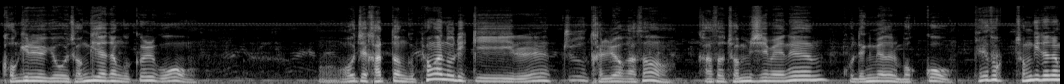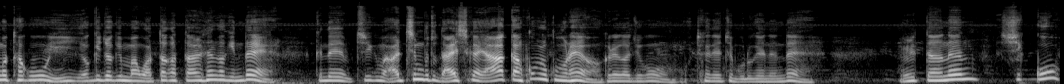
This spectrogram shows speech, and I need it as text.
거기를 요 전기 자전거 끌고 어, 제 갔던 그 평화누리길을 쭉 달려가서 가서 점심에는 그 냉면을 먹고 계속 전기 자전거 타고 이 여기저기 막 왔다 갔다 할 생각인데 근데 지금 아침부터 날씨가 약간 꾸물꾸물해요. 그래가지고 어떻게 될지 모르겠는데 일단은 씻고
